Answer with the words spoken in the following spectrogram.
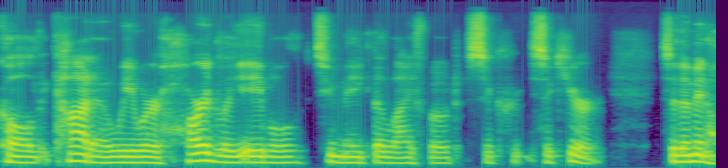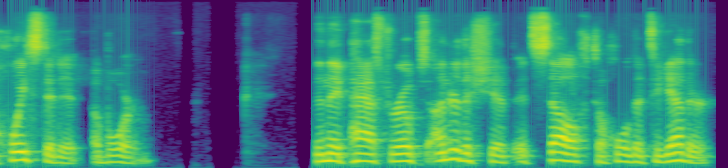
called Cauda, we were hardly able to make the lifeboat secure. So the men hoisted it aboard. Then they passed ropes under the ship itself to hold it together.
